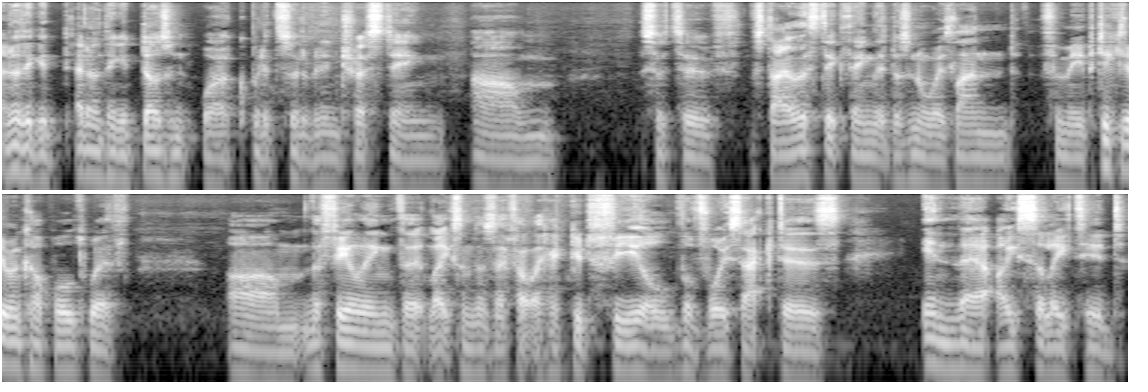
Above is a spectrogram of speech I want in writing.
I don't think it. I don't think it doesn't work, but it's sort of an interesting um, sort of stylistic thing that doesn't always land for me, particularly when coupled with um, the feeling that like sometimes I felt like I could feel the voice actors in their isolated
